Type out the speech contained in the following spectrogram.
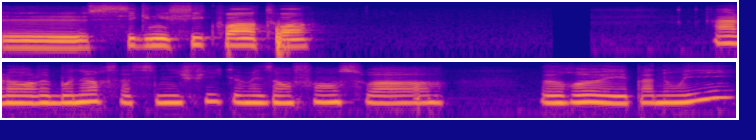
euh, signifie quoi, toi? Alors, le bonheur, ça signifie que mes enfants soient heureux et épanouis,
